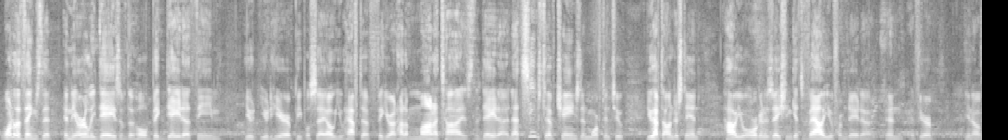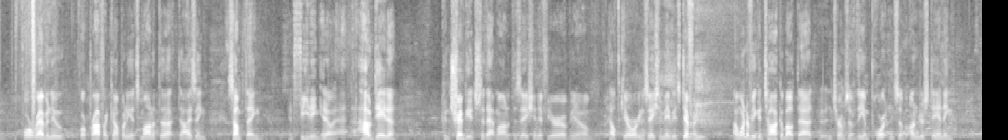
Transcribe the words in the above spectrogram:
one of the things that in the early days of the whole big data theme, you'd, you'd hear people say, oh, you have to figure out how to monetize the data. And that seems to have changed and morphed into, you have to understand how your organization gets value from data. And if you're, you know, for revenue, for profit company, it's monetizing something and feeding, you know, how data contributes to that monetization. If you're a you know, healthcare organization, maybe it's different. I wonder if you could talk about that in terms of the importance of understanding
